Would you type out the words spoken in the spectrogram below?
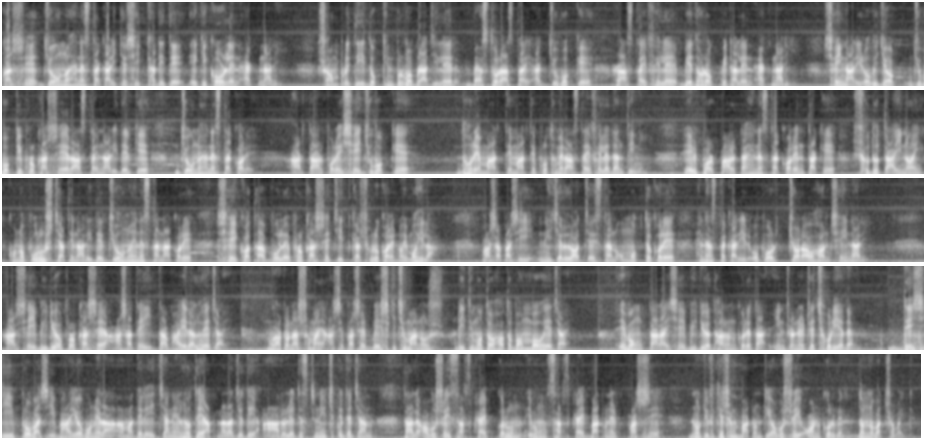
প্রকাশ্যে যৌন হেনস্থাকারীকে শিক্ষা দিতে একই করলেন এক নারী। সম্প্রতি দক্ষিণ পূর্ব ব্রাজিলের ব্যস্ত রাস্তায় এক যুবককে রাস্তায় ফেলে বেধড়ক পেটালেন এক নারী। সেই নারীর অভিযোগ, যুবকটি প্রকাশ্যে রাস্তায় নারীদেরকে যৌন হেনস্থা করে আর তারপরে সেই যুবককে ধরে মারতে মারতে প্রথমে রাস্তায় ফেলে দেন তিনি। এরপর পাল্টা হেনস্থা করেন তাকে। শুধু তাই নয়, কোনো পুরুষ যাতে নারীদের যৌন হেনস্থা না করে, সেই কথা বলে প্রকাশ্যে চিৎকার শুরু করেন ওই মহিলা। পাশাপাশি নিজের লজ্জাস্থান উন্মুক্ত করে হেনস্থাকারীর ওপর চড়াও হন সেই নারী। আর সেই ভিডিও প্রকাশ্যে আসাতেই তা ভাইরাল হয়ে যায়। ঘটনার সময় আশেপাশের বেশ কিছু মানুষ রীতিমতো হতভম্ব হয়ে যায়। এবং তারাই সেই ভিডিও ধারণ করে তা ইন্টারনেটে ছড়িয়ে দেন। দেশি, প্রবাসী ভাই ও বোনেরা, আমাদের এই চ্যানেল হতে আপনারা যদি আরও লেটেস্ট নিউজ পেতে চান, তাহলে অবশ্যই সাবস্ক্রাইব করুন এবং সাবস্ক্রাইব বাটনের পাশে নোটিফিকেশন বাটনটি অবশ্যই অন করবেন। ধন্যবাদ সবাইকে।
